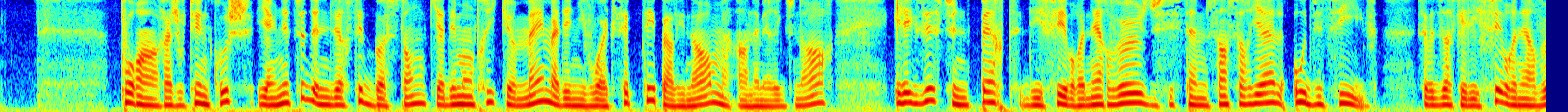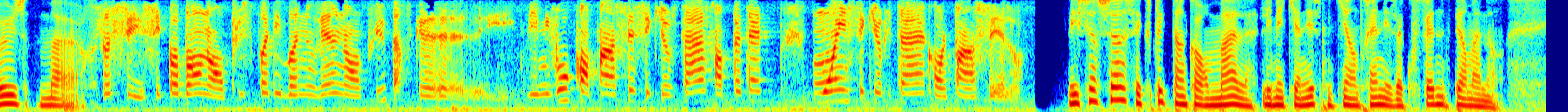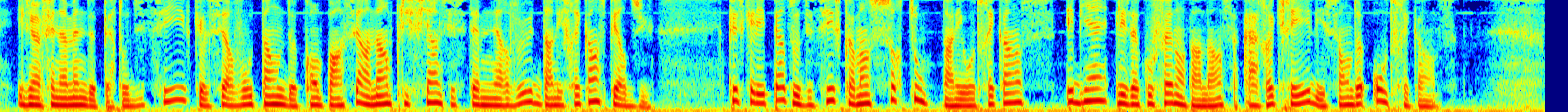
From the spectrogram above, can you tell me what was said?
Pour en rajouter une couche, il y a une étude de l'Université de Boston qui a démontré que même à des niveaux acceptés par les normes en Amérique du Nord, il existe une perte des fibres nerveuses du système sensoriel auditive. Ça veut dire que les fibres nerveuses meurent. Ça, c'est pas bon non plus. C'est pas des bonnes nouvelles non plus parce que les niveaux qu'on pensait sécuritaires sont peut-être moins sécuritaires qu'on le pensait, là. Les chercheurs s'expliquent encore mal les mécanismes qui entraînent les acouphènes permanents. Il y a un phénomène de perte auditive que le cerveau tente de compenser en amplifiant le système nerveux dans les fréquences perdues. Puisque les pertes auditives commencent surtout dans les hautes fréquences, eh bien, les acouphènes ont tendance à recréer des sons de haute fréquence.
